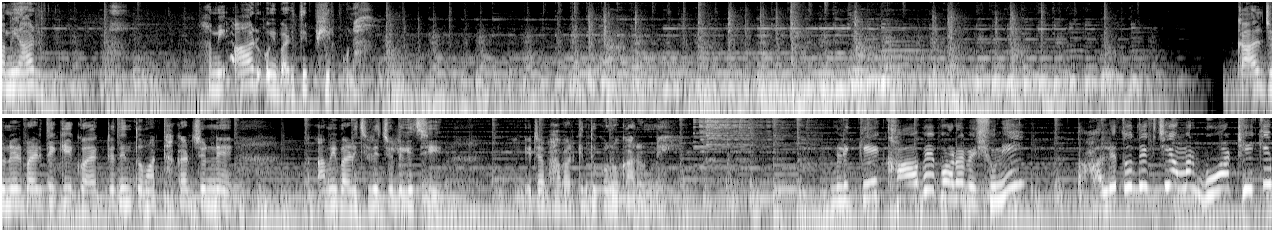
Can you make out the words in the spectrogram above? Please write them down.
আমি আর আমি আর ওই বাড়িতে ফিরবো না। কাল জুনের বাড়িতে গিয়ে কয়েকটা দিন তোমার থাকার জন্যে আমি বাড়ি ছেড়ে চলে গেছি এটা ভাবার কিন্তু কোনো কারণ নেই। বলি কে খাওয়াবে পড়াবে শুনি? তাহলে তো দেখছি আমার বুয়া ঠিকই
